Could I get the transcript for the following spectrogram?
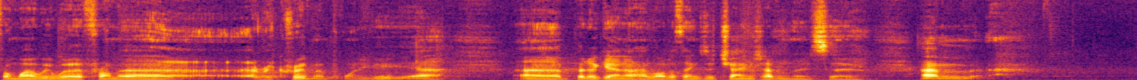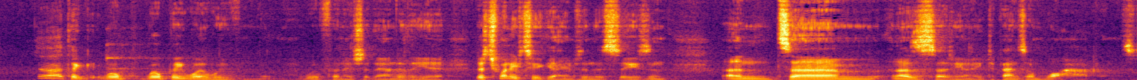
from where we were from a, a recruitment point of view, yeah. Uh, but again, a lot of things have changed, haven't they? So, um, Yeah, I think we'll, we'll be where we we'll finish at the end of the year. There's 22 games in this season, and, um, and as I said, you know, it depends on what happens.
